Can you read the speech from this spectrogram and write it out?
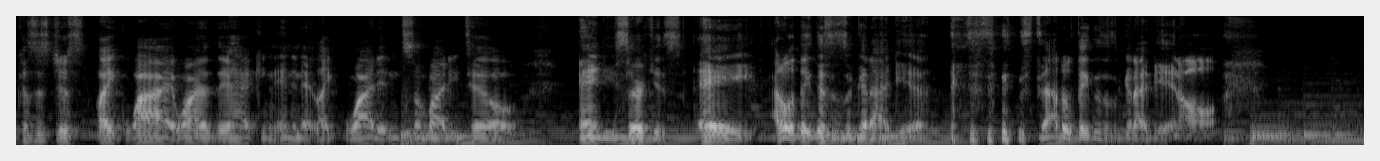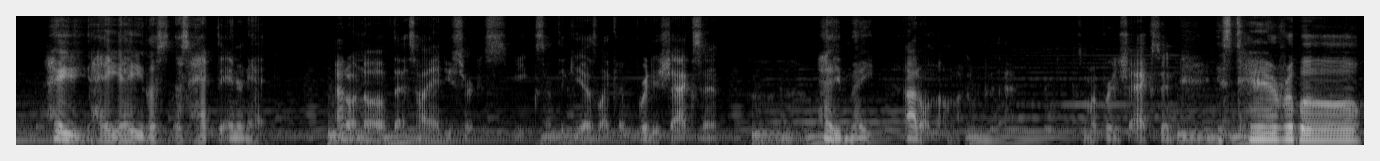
Cause it's just like why? Why are they hacking the internet? Like, why didn't somebody tell Andy Serkis, hey, I don't think this is a good idea. I don't think this is a good idea at all hey, hey, hey, let's let's hack the internet. I don't know if that's how Andy Serkis speaks. I think he has like a British accent. Hey, mate. I don't know. I'm not gonna do that because my British accent is terrible.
